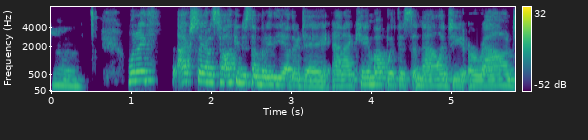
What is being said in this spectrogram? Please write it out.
Hmm. When I actually, I was talking to somebody the other day and I came up with this analogy around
